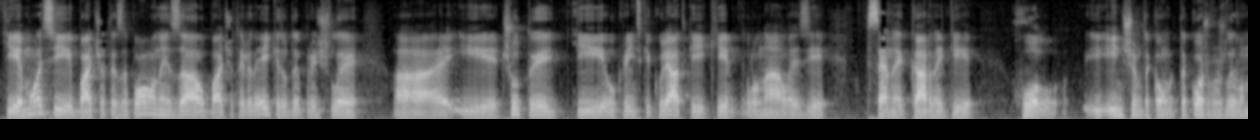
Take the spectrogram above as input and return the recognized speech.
ті емоції, бачити заповнений зал, бачити людей, які туди прийшли, і чути ті українські колядки, які лунали зі сцени Карнегі Холу. І іншим таком, також важливим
